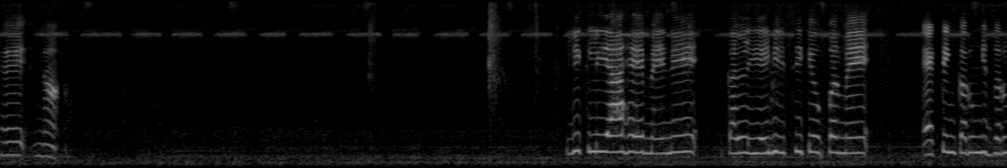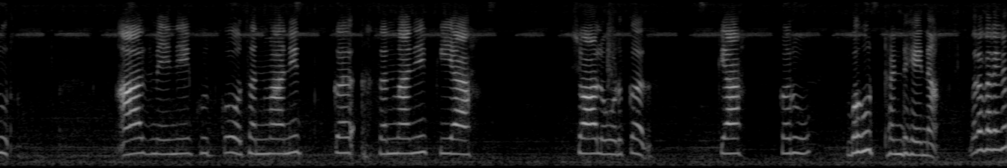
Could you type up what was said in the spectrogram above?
है ना। लिख लिया है मैंने, कल यही इसी के ऊपर मैं एक्टिंग करूंगी ज़रूर. आज मैंने खुद को सम्मानित कर सम्मानित किया. शॉल ओढ़कर. क्या करूं? बहुत थंड है ना? बरोबर आहे ना?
